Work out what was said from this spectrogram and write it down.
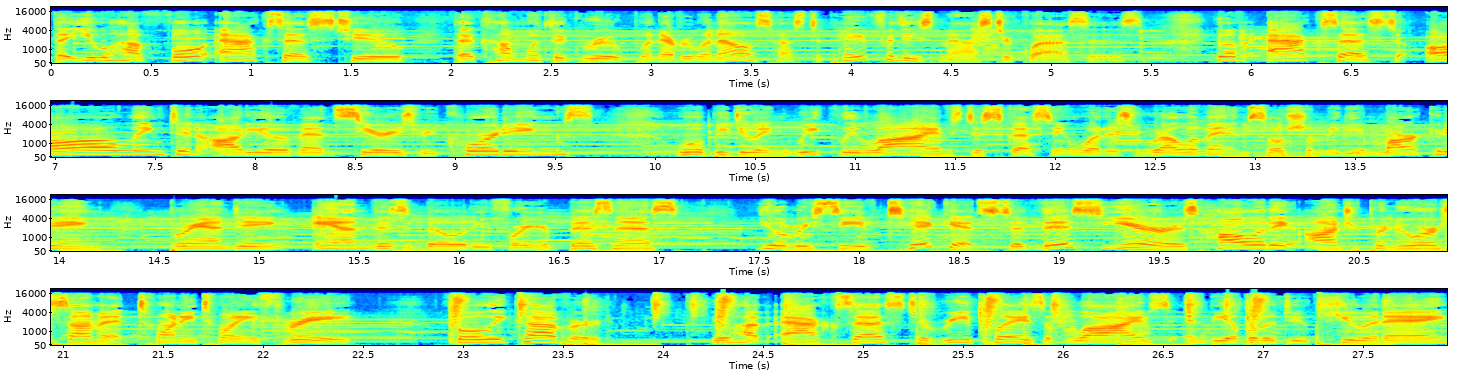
that you will have full access to that come with the group when everyone else has to pay for these master classes. You'll have access to all LinkedIn audio event series recordings. We'll be doing weekly lives discussing what is relevant in social media marketing, branding, and visibility for your business. You'll receive tickets to this year's Holiday Entrepreneur Summit 2023, fully covered You'll have access to replays of lives and be able to do Q&A.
